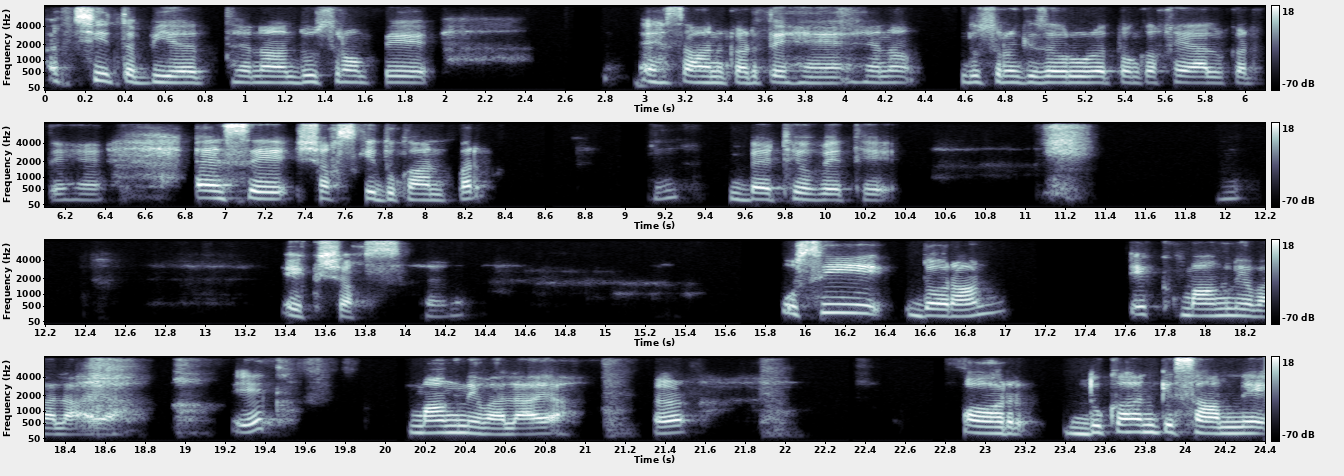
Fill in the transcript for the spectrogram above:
اچھی طبیعت ہے نا، دوسروں پہ احسان کرتے ہیں، ہے نا؟ دوسروں کی ضرورتوں کا خیال کرتے ہیں۔ ایسے شخص کی دکان پر بیٹھے ہوئے تھے۔ ایک شخص، ہے نا؟ اسی دوران ایک مانگنے والا آیا۔ ایک مانگنے والا آیا۔ اور دکان کے سامنے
